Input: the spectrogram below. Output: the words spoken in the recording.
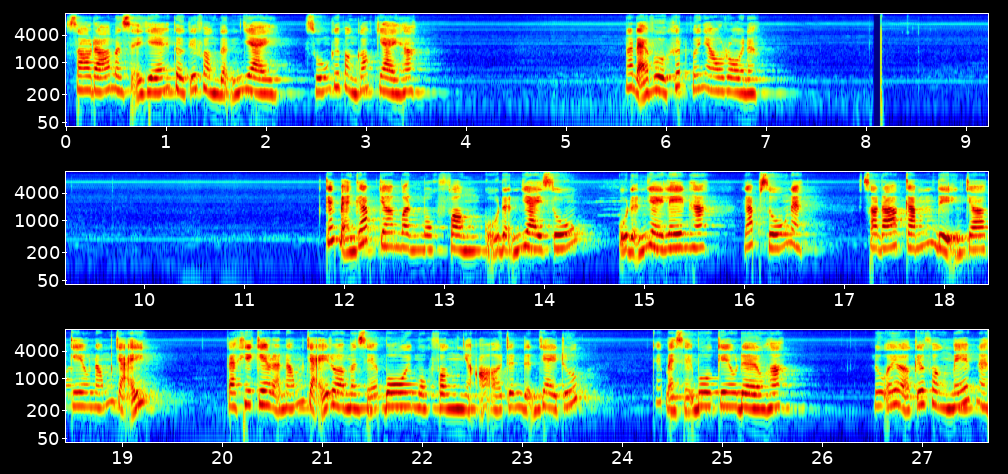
Sau đó mình sẽ dán từ cái phần đỉnh dày xuống cái phần gót dày ha nó đã vừa khít với nhau rồi nè. Các bạn gấp cho mình một phần của đỉnh dây xuống, của đỉnh dây len ha. Gấp xuống nè. Sau đó cắm điện cho keo nóng chảy. Và khi keo đã nóng chảy rồi, mình sẽ bôi một phần nhỏ ở trên đỉnh dây trước. Các bạn sẽ bôi keo đều ha. Lưu ý ở cái phần mép nè.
